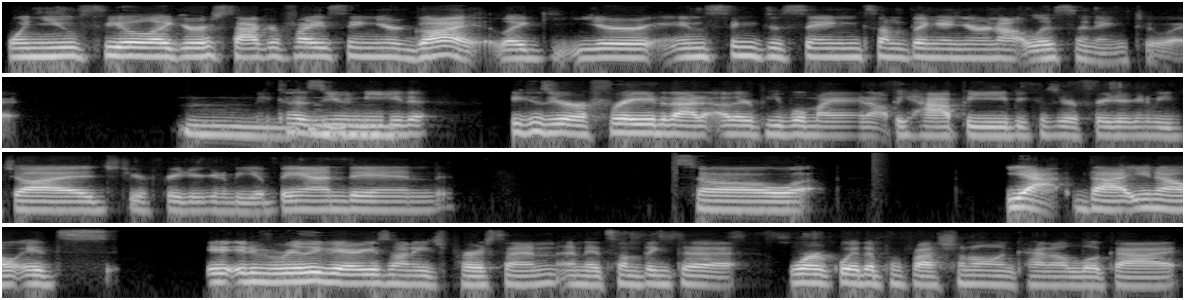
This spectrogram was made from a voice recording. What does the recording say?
when you feel like you're sacrificing your gut like your instinct is saying something and you're not listening to it. Mm-hmm. because you need because you're afraid that other people might not be happy because you're afraid you're going to be judged you're afraid you're going to be abandoned. So yeah that you know it's it, it really varies on each person and it's something to work with a professional and kind of look at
